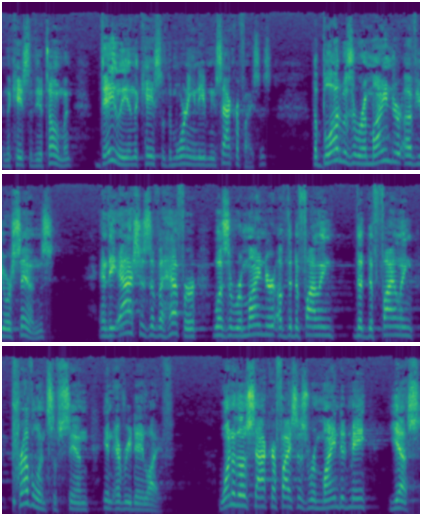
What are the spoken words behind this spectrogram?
in the case of the atonement, daily in the case of the morning and evening sacrifices. The blood was a reminder of your sins, and the ashes of a heifer was a reminder of the defiling, the defiling prevalence of sin in everyday life. One of those sacrifices reminded me, yes,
